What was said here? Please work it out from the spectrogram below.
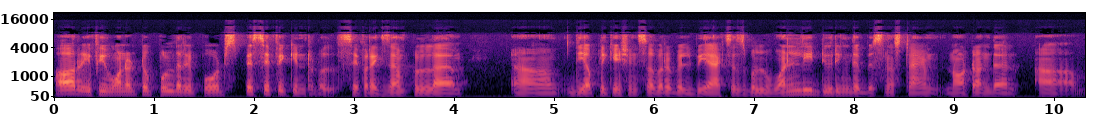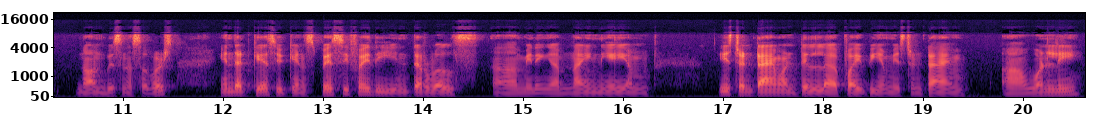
or if you wanted to pull the report specific interval say for example uh, uh, the application server will be accessible only during the business time not on the non-business hours. In that case you can specify the intervals uh, meaning um, 9 a.m eastern time until uh, 5 p.m eastern time uh, only.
